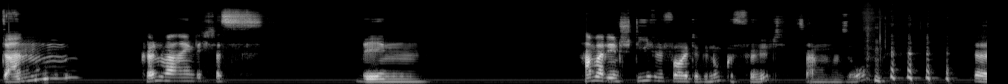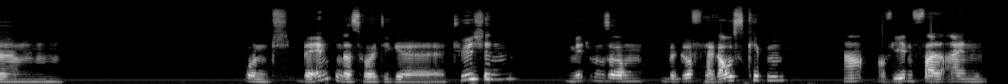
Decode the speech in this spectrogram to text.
Dann können wir eigentlich das den haben wir den Stiefel für heute genug gefüllt, sagen wir mal so. ähm, und beenden das heutige Türchen mit unserem Begriff herauskippen. Ja, auf jeden Fall ein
